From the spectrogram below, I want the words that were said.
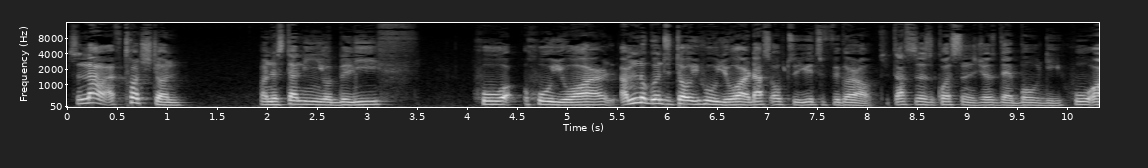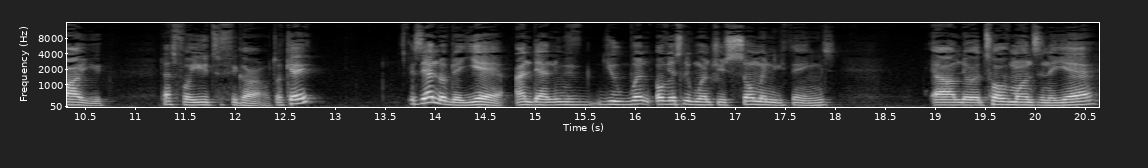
So now i've touched on understanding your belief who who you are. I'm not going to tell you who you are. That's up to you to figure out. That's just the question is just there boldly. Who are you that's for you to figure out okay it's the end of the year and then we you went obviously went through so many things um, there were 12 months in a year,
